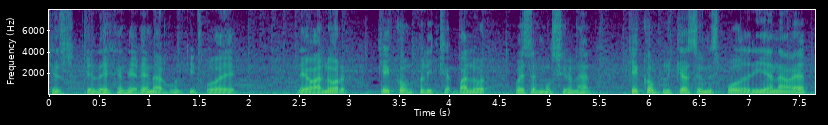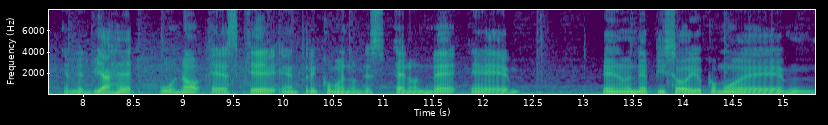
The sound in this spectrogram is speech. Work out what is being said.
que, le generen algún tipo de, de valor que complica, valor pues emocional. ¿Qué complicaciones podrían haber en el viaje? Uno es que entren como en un, en un, eh, en un episodio como de,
